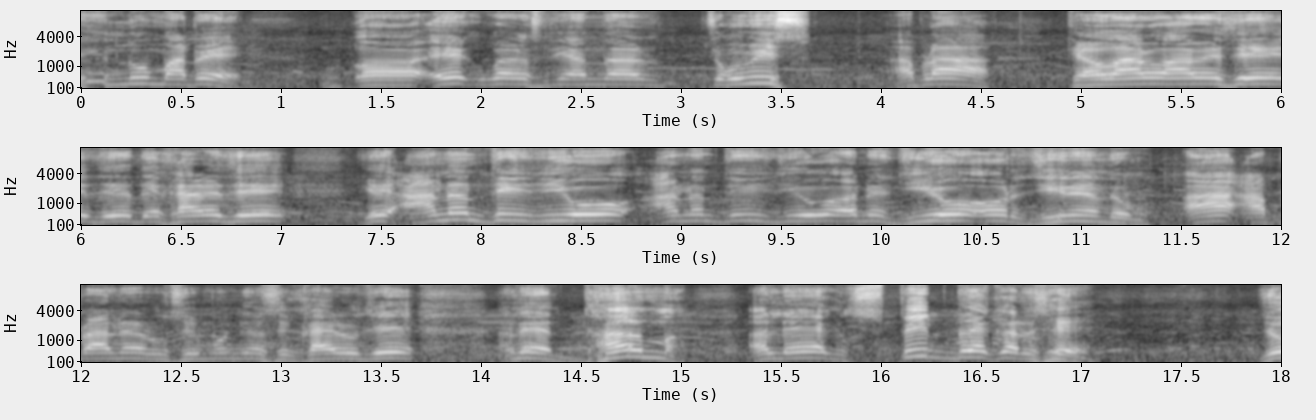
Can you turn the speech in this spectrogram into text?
હિન્દુ માટે એક વર્ષની અંદર ચોવીસ આપણા તહેવારો આવે છે, જે દેખાડે છે કે આનંદથી જીવો આનંદથી જીવો અને જીવો ઓર જીને દો. આ આપણાને ઋષિમુનિઓ શીખાયેલું છે અને ધર્મ એટલે એક સ્પીડ બ્રેકર છે. જો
